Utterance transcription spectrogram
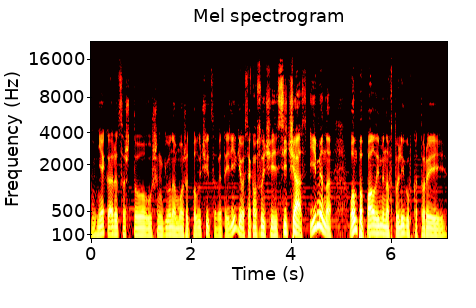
Мне кажется, что у Шенгюна может получиться в этой лиге. Во всяком случае, сейчас именно он попал именно в ту лигу, в которой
